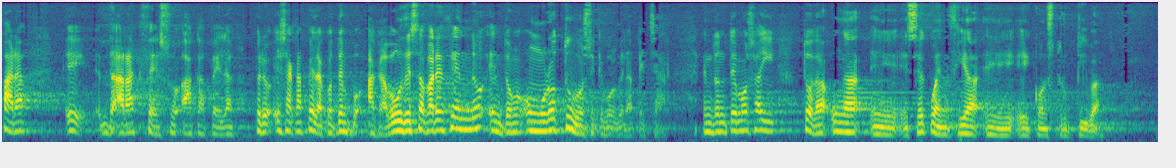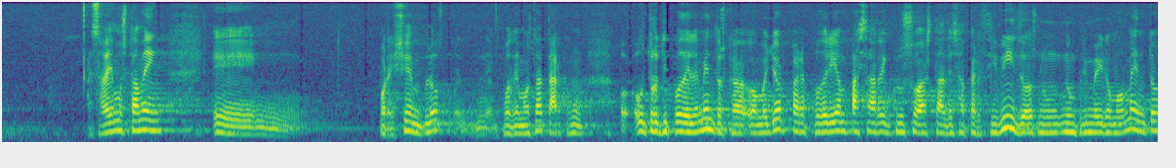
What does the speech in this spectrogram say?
para eh, dar acceso á capela. Pero esa capela, co tempo, acabou desaparecendo, entón o muro túvose que volver a pechar. Entón temos aí toda unha eh, secuencia eh, eh constructiva. Sabemos tamén eh, Por exemplo, podemos datar con outro tipo de elementos que ao mellor para, poderían pasar incluso hasta desapercibidos nun, nun primeiro momento,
